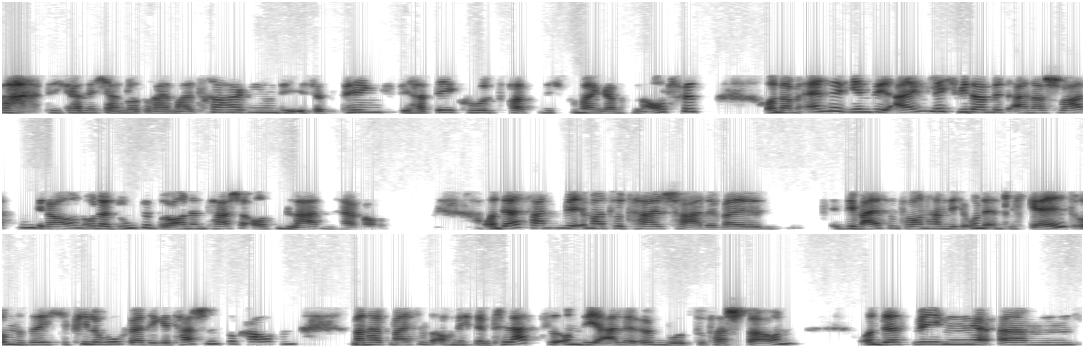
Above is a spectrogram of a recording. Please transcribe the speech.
ach, die kann ich ja nur dreimal tragen, die ist jetzt pink, die hat Deko, das passt nicht zu meinen ganzen Outfits. Und am Ende gehen sie eigentlich wieder mit einer schwarzen, grauen oder dunkelbraunen Tasche aus dem Laden heraus. Und das fanden wir immer total schade, weil die meisten Frauen haben nicht unendlich Geld, um sich viele hochwertige Taschen zu kaufen. Man hat meistens auch nicht den Platz, um die alle irgendwo zu verstauen. Und deswegen ähm,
